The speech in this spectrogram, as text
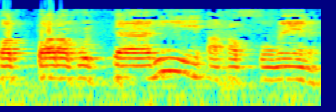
فالطرف الثاني أخص منه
